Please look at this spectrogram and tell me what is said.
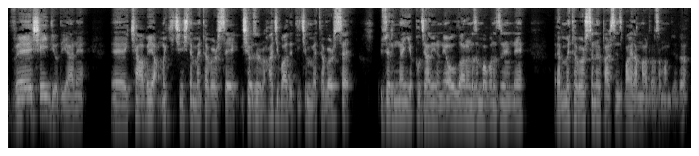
Ve şey diyordu yani e, Kabe yapmak için işte Metaverse'e, işte özel bir hac ibadeti için Metaverse'e üzerinden yapılacağına inanıyor. Oğlu ananızın babanızın eline e, Metaverse'den öpersiniz bayramlarda o zaman diyordu.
